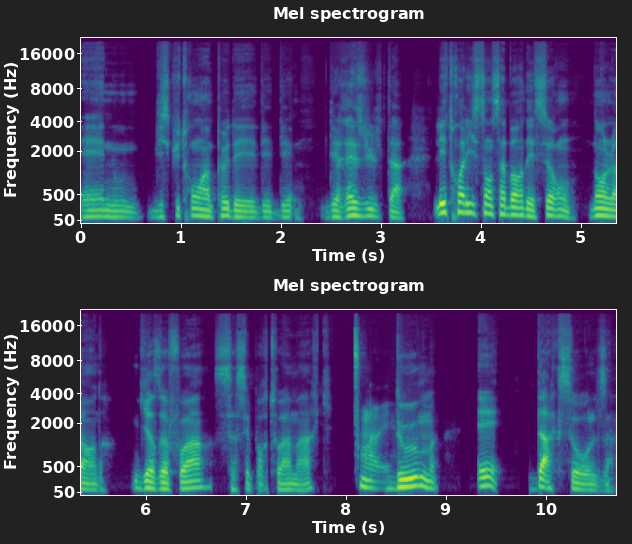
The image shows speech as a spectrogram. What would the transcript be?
Et nous discuterons un peu des, des résultats. Les trois licences abordées seront dans l'ordre Gears of War, ça c'est pour toi Marc, ah Doom et Dark Souls.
